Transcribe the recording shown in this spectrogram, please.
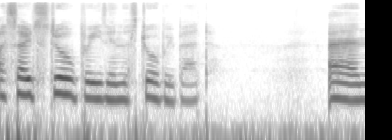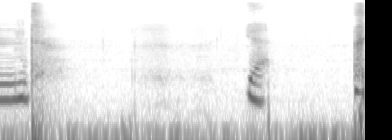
I sowed strawberries in the strawberry bed, and yeah.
